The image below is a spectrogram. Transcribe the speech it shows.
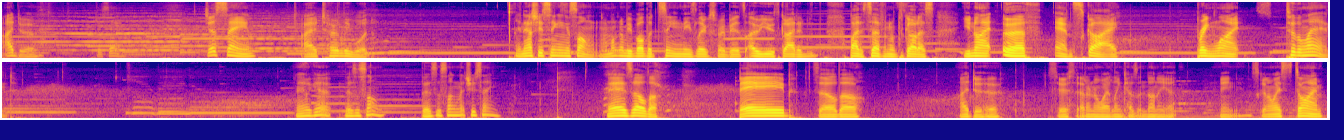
I do. Just saying. Just saying. I totally would. And now she's singing a song. I'm not going to be bothered singing these lyrics for a bit. It's O Youth guided by the Seven of the Goddess. Unite earth and sky. Bring light to the land. There we go. There's a song. There's the song that she sang. There's Zelda. Babe. Zelda. I do her. Seriously, I don't know why Link hasn't done it yet. I mean, it's gonna waste his time.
